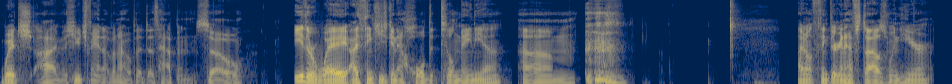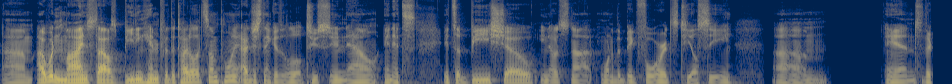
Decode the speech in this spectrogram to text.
which I'm a huge fan of, and I hope that does happen. So either way, I think he's going to hold it till Mania. Um, I don't think they're going to have Styles win here. Um, I wouldn't mind Styles beating him for the title at some point. I just think it's a little too soon now, and it's it's a B show. You know, it's not one of the big four. It's TLC, um, and the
